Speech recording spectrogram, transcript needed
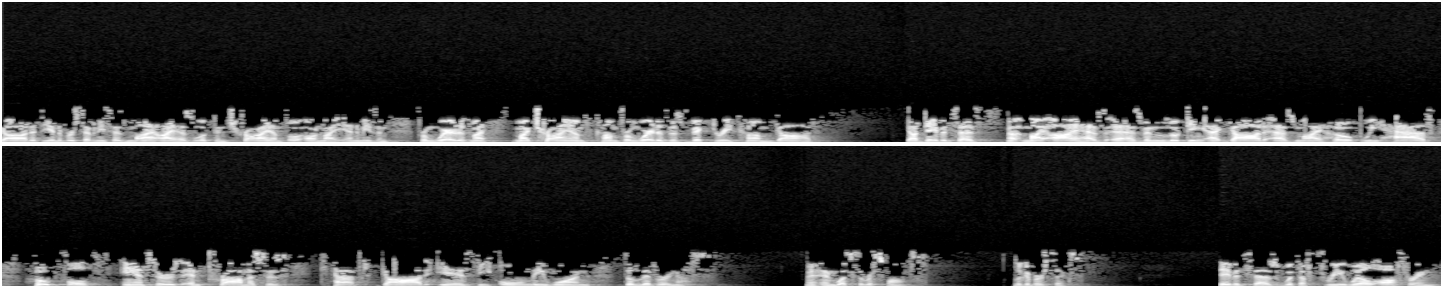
God, at the end of verse 7, he says, My eye has looked in triumph on my enemies. And from where does my, my triumph come? From where does this victory come? God. God, David says, My eye has, has been looking at God as my hope. We have hopeful answers and promises kept. God is the only one delivering us. And what's the response? Look at verse 6. David says, With a free will offering,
